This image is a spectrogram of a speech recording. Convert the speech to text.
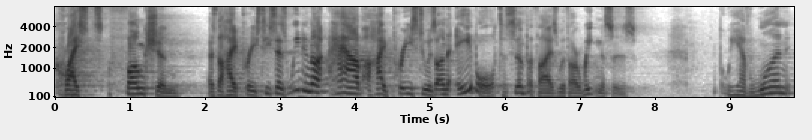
Christ's function as the high priest. He says, We do not have a high priest who is unable to sympathize with our weaknesses but we have one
